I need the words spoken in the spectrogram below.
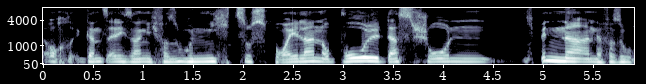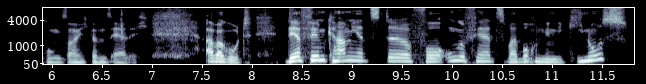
auch ganz ehrlich sagen, ich versuche nicht zu spoilern, obwohl das schon, ich bin nah an der Versuchung, sage ich ganz ehrlich. Aber gut, der Film kam jetzt äh, vor ungefähr zwei Wochen in die Kinos,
